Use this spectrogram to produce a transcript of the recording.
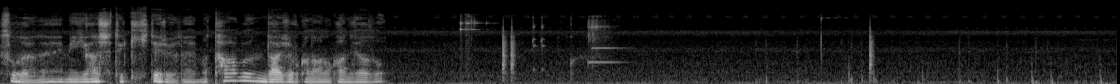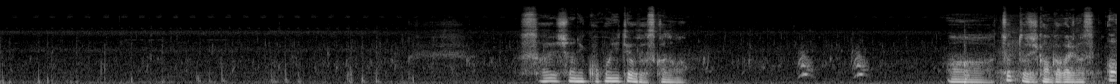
そうだよね。右端敵来てるよね。まあ多分大丈夫かなあの感じだと最初にここに手を出すかなああちょっと時間かかります。あ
